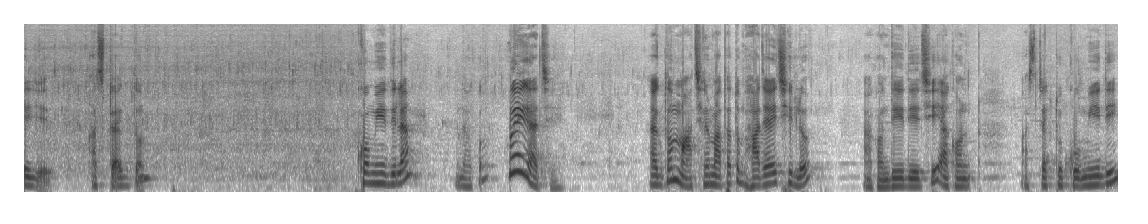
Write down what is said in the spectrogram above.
এই যে আঁচটা একদম কমিয়ে দিলাম। দেখো, হয়ে গেছে। একদম মাছের মাথা তো ভাজাই ছিল, এখন দিয়ে দিয়েছি। এখন আস্তে একটু কমিয়ে দিই।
